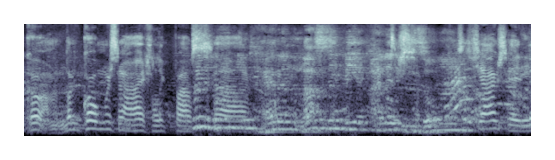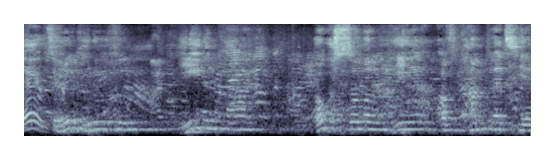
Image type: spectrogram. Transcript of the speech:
ko- dan komen ze eigenlijk pas. eh, het, is, het is juist heel leuk. Hier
